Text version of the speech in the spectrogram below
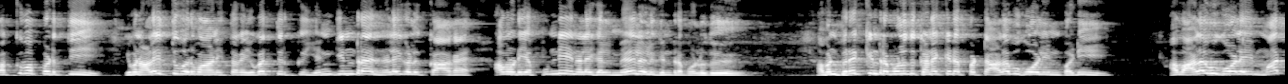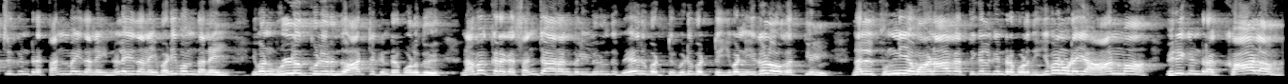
பக்குவப்படுத்தி இவன் அழைத்து வருவான் இத்தகைய யுகத்திற்கு என்கின்ற நிலைகளுக்காக அவனுடைய புண்ணிய நிலைகள் மேலெழுகின்ற பொழுது அவன் பிறக்கின்ற பொழுது கணக்கிடப்பட்ட அளவுகோலின்படி அவ அளவுகோலை மாற்றுகின்ற தன்மைதனை நிலைதனை வடிவம்தனை இவன் உள்ளுக்குள் இருந்து ஆற்றுகின்ற பொழுது நவக்கிரக சஞ்சாரங்களிலிருந்து வேறுபட்டு விடுபட்டு இவன் இகலோகத்தில் நல் புண்ணியவானாக திகழ்கின்ற பொழுது இவனுடைய ஆன்மா பிரிகின்ற காலம்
